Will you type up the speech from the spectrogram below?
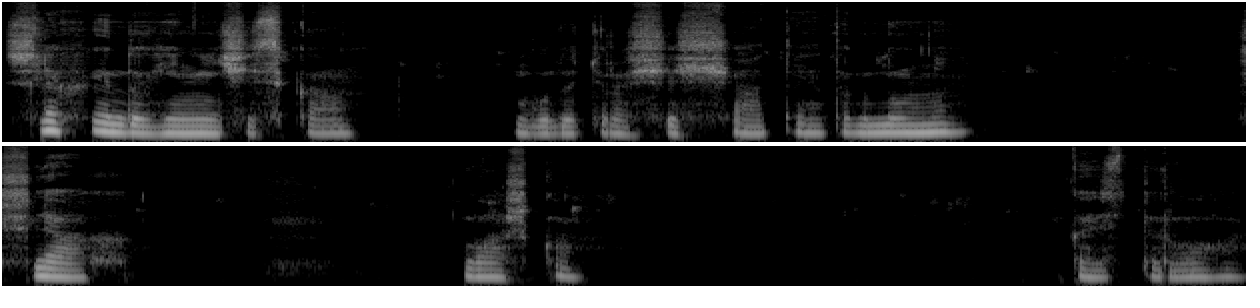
Шляхи до гінічіська будуть розчищати, я так думаю. Шлях. Важко. Якась дорога.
